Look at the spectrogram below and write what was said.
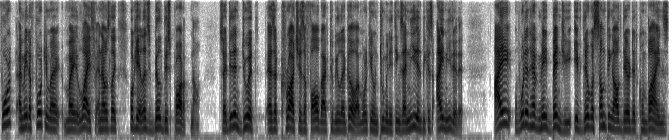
forked, I made a fork in my, my life and I was like, okay, let's build this product now. So I didn't do it as a crutch, as a fallback to be like, oh, I'm working on too many things. I need it because I needed it. I wouldn't have made Benji if there was something out there that combines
